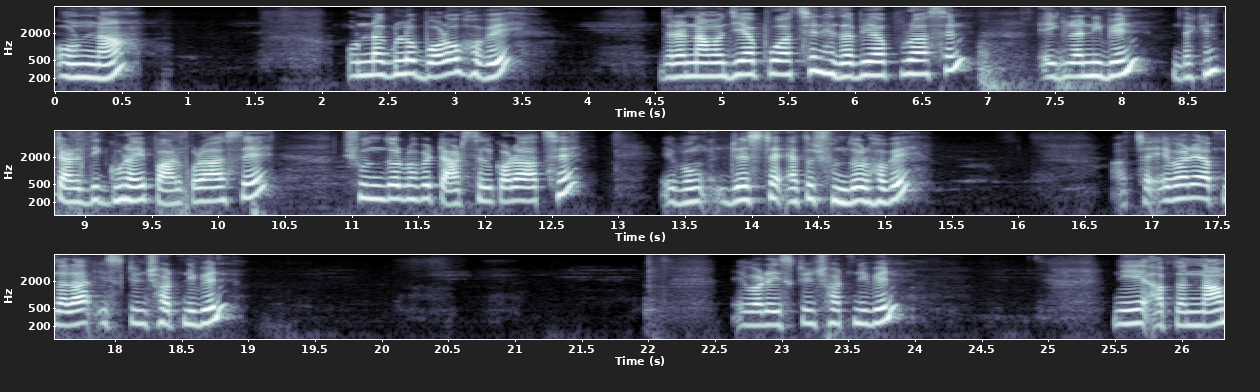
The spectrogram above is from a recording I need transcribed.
ওড়না। ওড়নাগুলো বড় হবে। যারা নামাজি আপু আছেন, হেজাবি আপু আছেন, এইগুলা নেবেন। দেখেন চারিদিক ঘোড়ায় পার করা আছে। সুন্দরভাবে টার্সেল করা আছে। এবং ড্রেসটা এত সুন্দর হবে। আচ্ছা এবারে আপনারা স্ক্রিনশট নেবেন। এবারে স্ক্রিনশট নেবেন। নিয়ে আপনার নাম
